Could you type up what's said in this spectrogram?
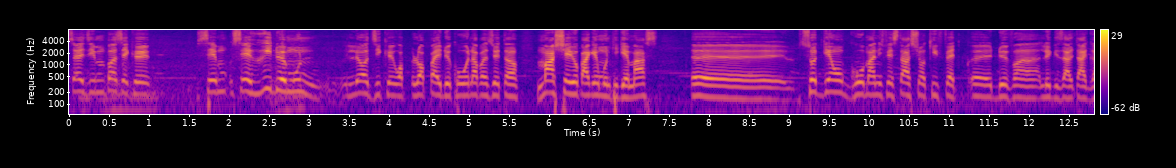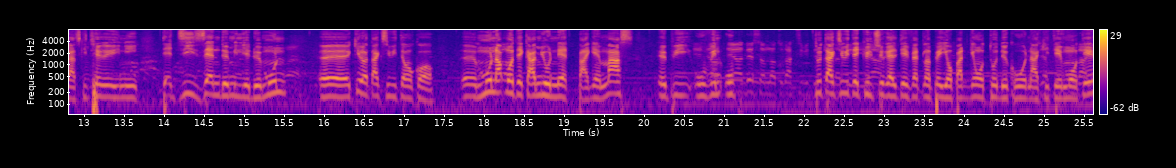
se di mpase ke se ri de moun. Lor di ke lopay de korona pan se tan, mache yo pa gen moun ki gen mas, euh, sot gen yon gro manifestasyon ki fet euh, devan l'Eglise Altagras ki te reyni de dizen de milye de moun, euh, ki lot aktivite ankor. Euh, moun ap monte kamyonet pa gen mas, E pi ou vin ou Tout aktivite kulturel te fet lan pe Yon pat gen yon to de korona ki te monte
